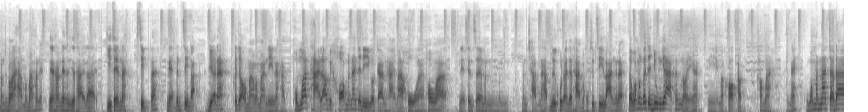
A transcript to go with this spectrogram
มันจะประมาณห่างประมาณเท่านี้เนี่ยเท่านี้ถึงจะถ่ายได้ กี่เซนนะ 10ปะเนี่ยเป็น 10อะเยอะนะ ก็จะออกมาประมาณนี้นะครับ ผมว่าถ่ายแล้วเอาไปคอปมันน่าจะดีกว่าการถ่ายมาโครนะ เพราะว่าเนี่ยเซนเซอร์มันมันมันชัดนะครับ หรือคุณอาจจะถ่ายแบบ 64 ล้านก็ได้ แต่ว่ามันก็จะยุ่งยากสักหน่อยนะนี่มาคอปครับเข้ามาเห็นไหมผมว่ามันน่าจะได้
